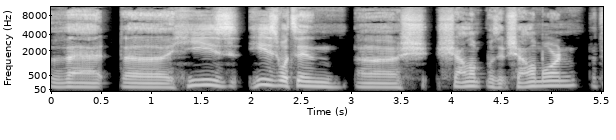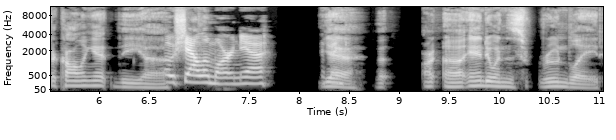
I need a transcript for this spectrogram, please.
that uh he's he's what's in uh Sh- was it Shalamorn that they're calling it the uh oh Shalamorn, yeah, I think. yeah the uh Anduin's rune blade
